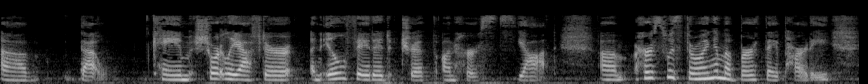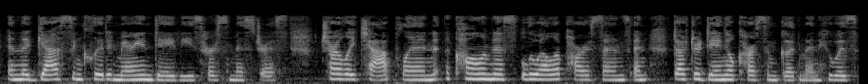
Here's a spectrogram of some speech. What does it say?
um, that came shortly after an ill-fated trip on Hearst's yacht. Um, Hearst was throwing him a birthday party, and the guests included Marion Davies, Hearst's mistress, Charlie Chaplin, the columnist Louella Parsons, and Dr. Daniel Carson Goodman, who was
